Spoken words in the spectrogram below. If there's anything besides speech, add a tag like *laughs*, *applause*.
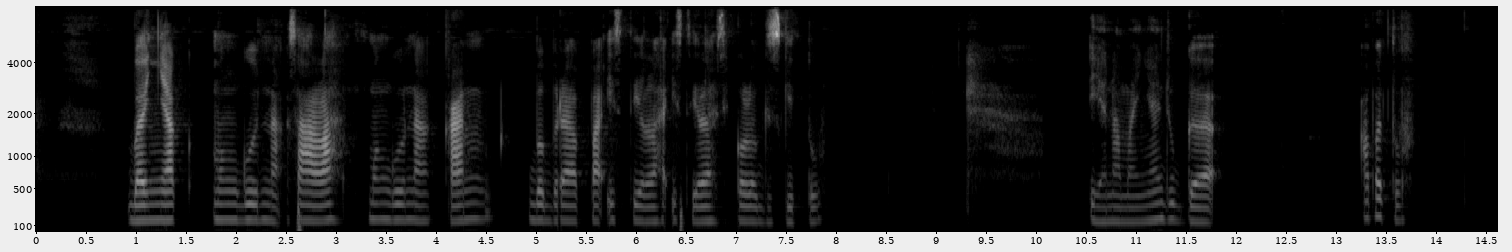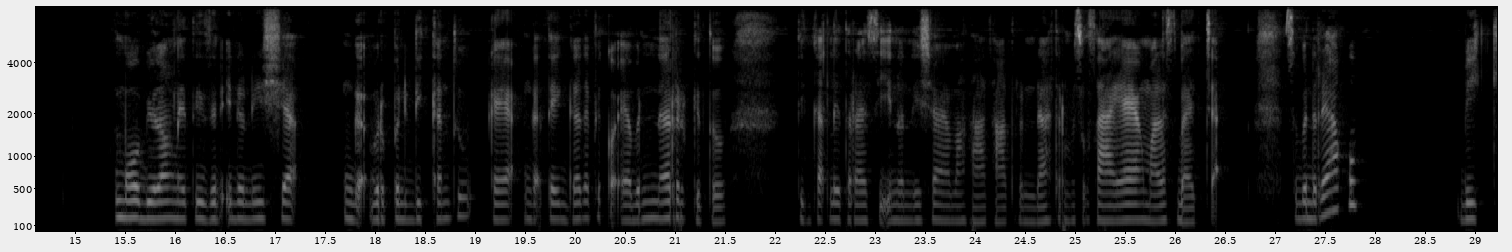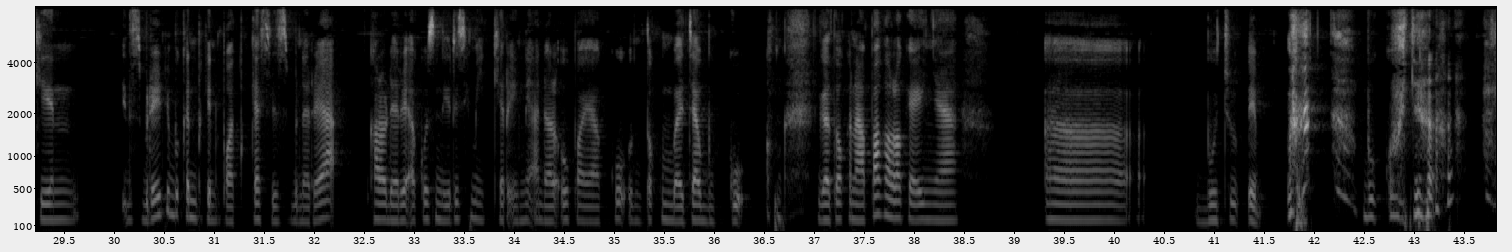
banyak mengguna salah menggunakan beberapa istilah-istilah psikologis gitu ya namanya juga apa tuh? Mau bilang netizen Indonesia nggak berpendidikan tuh kayak nggak tega tapi kok ya bener gitu. Tingkat literasi Indonesia memang sangat-sangat rendah termasuk saya yang males baca. Sebenarnya aku bikin sebenarnya ini bukan bikin podcast sih sebenarnya kalau dari aku sendiri sih mikir ini adalah upayaku untuk membaca buku. *laughs* Nggak tahu kenapa kalau kayaknya uh, bucu eh, *laughs* bukunya.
